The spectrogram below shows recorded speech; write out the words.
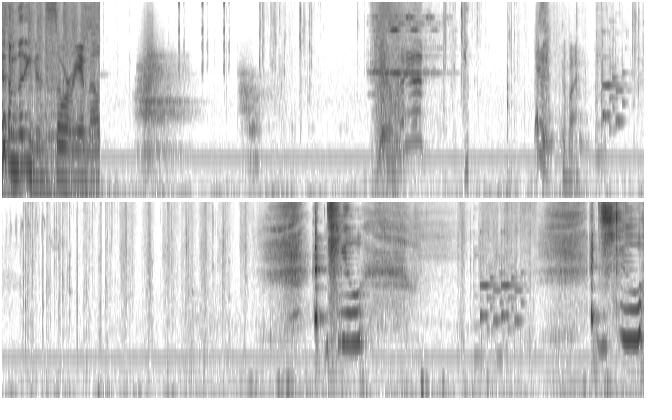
I'm not even sorry about Goodbye. Achoo! Achoo!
